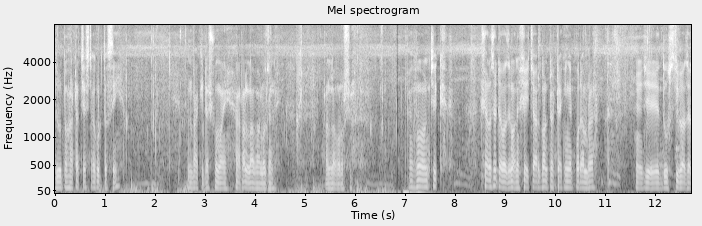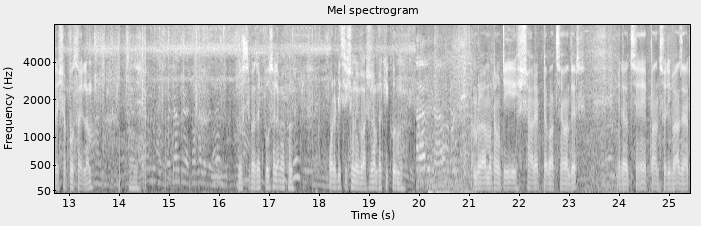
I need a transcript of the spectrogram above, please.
দ্রুত হাঁটার চেষ্টা করতেছি। বাকিটা সময় আর আল্লাহ ভালো জানে, আল্লাহ ভরসা। এখন ঠিক সাড়ে ছটা বাজে মানে সেই চার ঘণ্টা ট্রেকিংয়ের পরে আমরা এই যে দুস্তি বাজারে এসে পৌঁছাইলাম। দুস্তি বাজার পৌঁছাইলাম এখন। পরে ডিসিশন হইব, আসলে আমরা কী করব? আমরা মোটামুটি সাড়ে আটটা বাজছে আমাদের। এটা হচ্ছে পানছড়ি বাজার।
